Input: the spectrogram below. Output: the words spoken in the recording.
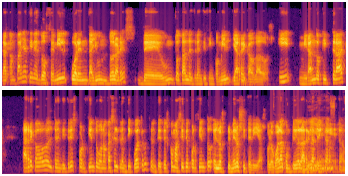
La campaña tiene 12.041 dólares de un total de 35.000 ya recaudados. Y mirando KickTrack, ha recaudado el 33%, bueno, casi el 34, 33,7% en los primeros 7 días, con lo cual ha cumplido la regla de 30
